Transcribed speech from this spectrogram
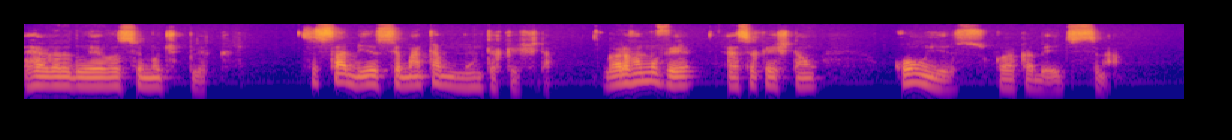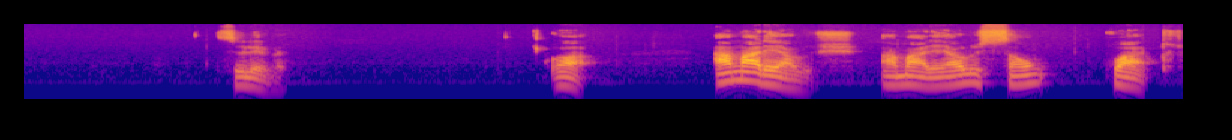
Regra do E você multiplica. Você sabe isso, você mata muita questão. Agora vamos ver essa questão com isso que eu acabei de ensinar. Se liga. Ó, amarelos. Amarelos são quatro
